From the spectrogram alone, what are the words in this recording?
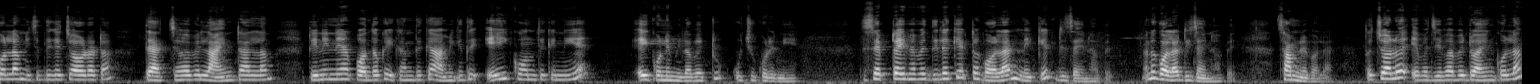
করলাম নিচের দিকে চওড়াটা, তো হবে লাইন টানলাম। টেনে নেওয়ার পদকে এখান থেকে আমি কিন্তু এই কোণ থেকে নিয়ে এই কোণে মিলাবো একটু উঁচু করে নিয়ে। শেপটা এইভাবে দিলে কি একটা গলার নেকের ডিজাইন হবে মানে গলার ডিজাইন হবে, সামনের গলার। তো চলো, এবার যেভাবে ড্রয়িং করলাম,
